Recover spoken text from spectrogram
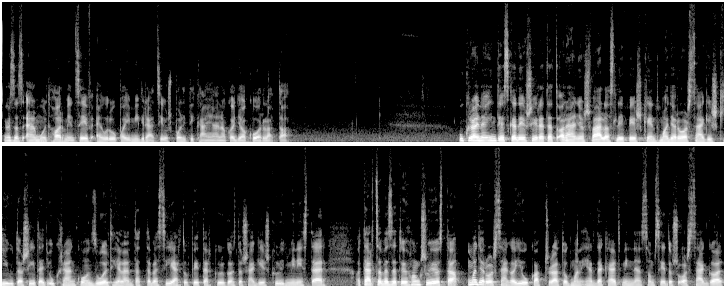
ez az elmúlt 30 év európai migrációs politikájának a gyakorlata. Ukrajna intézkedésére tett arányos válaszlépésként Magyarország is kiutasít egy ukrán konzult, jelentette be Szijjártó Péter külgazdasági és külügyminiszter. A tárcavezető hangsúlyozta, Magyarország a jó kapcsolatokban érdekelt minden szomszédos országgal,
